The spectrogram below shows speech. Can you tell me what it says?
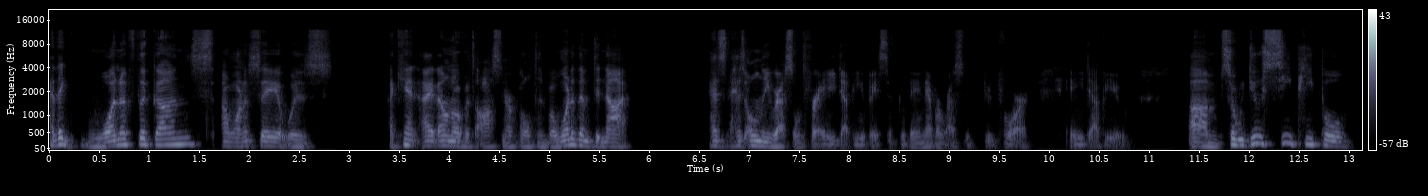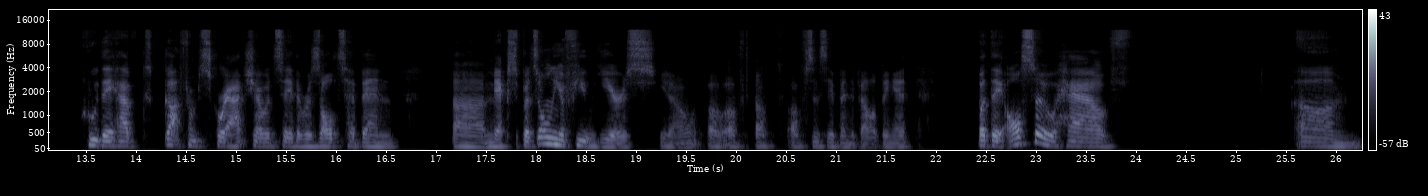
I think one of the Gunns, I want to say it was, I can't, I don't know if it's Austin or Colten, but one of them did not, has has only wrestled for AEW basically. They never wrestled before AEW. Um, so we do see people who they have got from scratch. I would say the results have been uh, mixed, but it's only a few years, you know, of, of, of since they've been developing it. But they also have, um,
